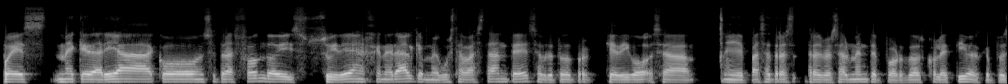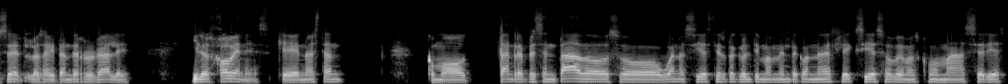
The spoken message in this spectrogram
Pues me quedaría con su trasfondo y su idea en general, que me gusta bastante, sobre todo porque digo, o sea, eh, pasa tras, transversalmente por dos colectivos, que pueden ser los habitantes rurales y los jóvenes, que no están como tan representados o bueno, sí es cierto que últimamente con Netflix y eso vemos como más series,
